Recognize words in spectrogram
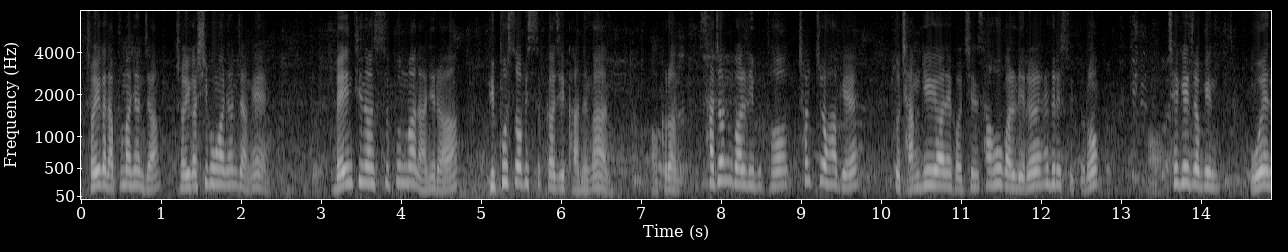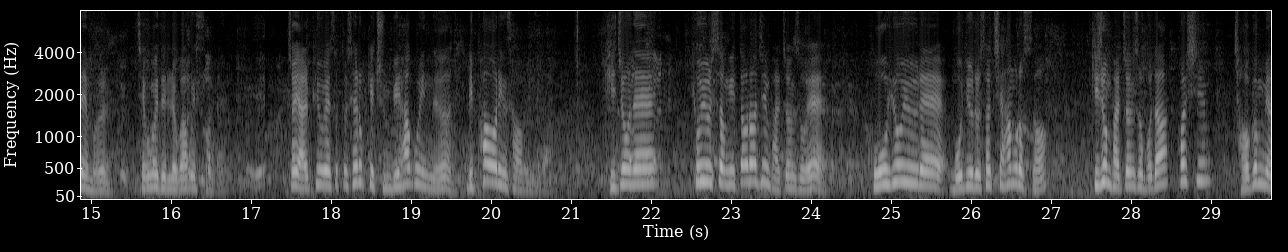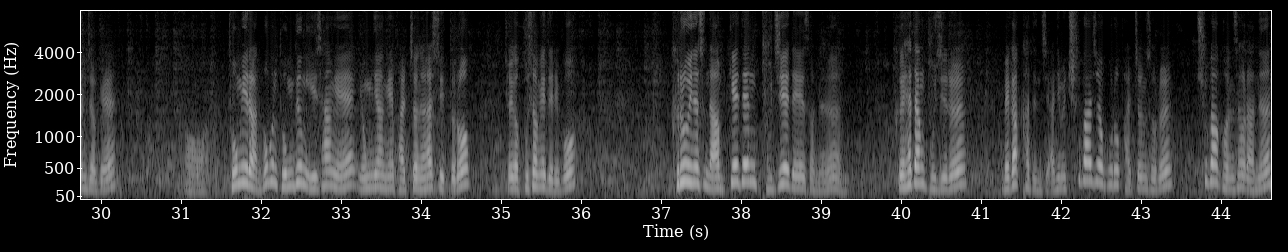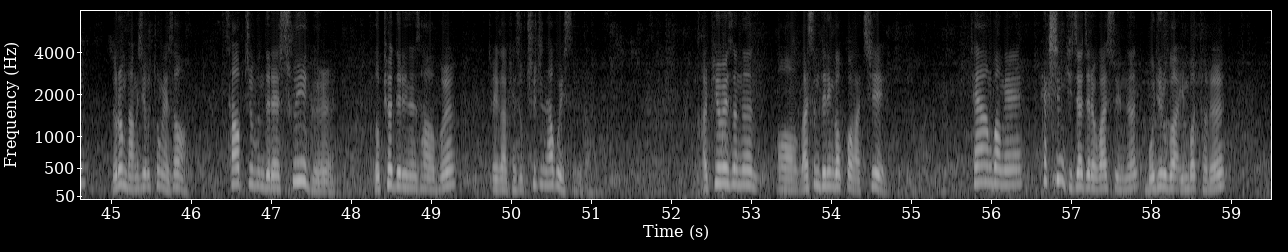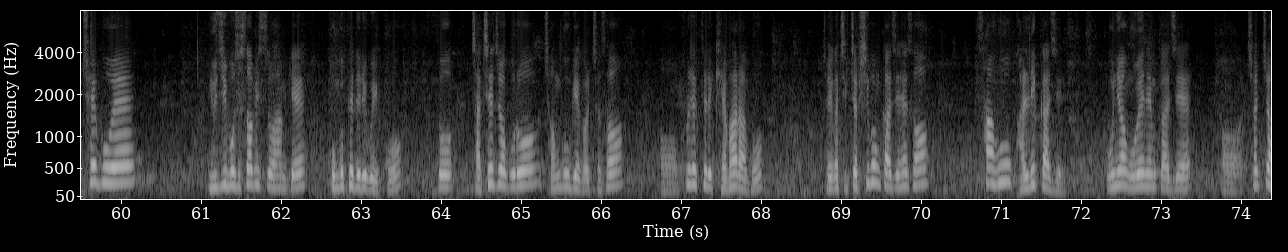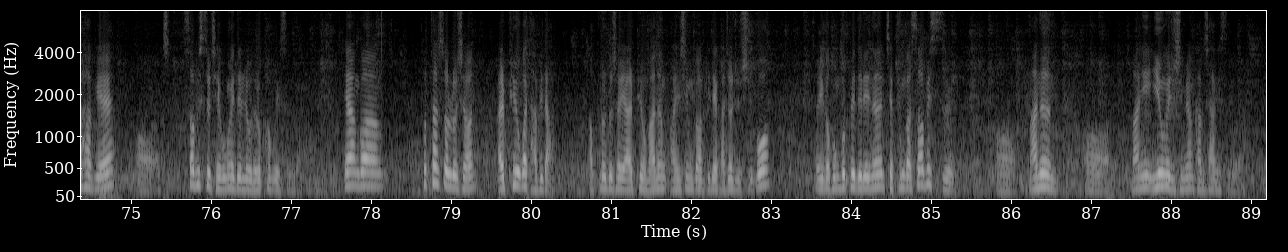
저희가 납품한 현장, 저희가 시공한 현장에 메인티넌스뿐만 아니라 비포 서비스까지 가능한 어, 그런 사전 관리부터 철저하게 또 장기간에 걸친 사후 관리를 해드릴 수 있도록 어, 체계적인 O&M을 제공해 드리려고 하고 있습니다. 저희 RPO에서 또 새롭게 준비하고 있는 리파워링 사업입니다. 기존의 효율성이 떨어진 발전소에 고효율의 모듈을 설치함으로써 기존 발전소보다 훨씬 적은 면적의 어, 동일한 혹은 동등 이상의 용량의 발전을 할 수 있도록 저희가 구성해드리고 그로 인해서 남게 된 부지에 대해서는 그 해당 부지를 매각하든지 아니면 추가적으로 발전소를 추가 건설하는 이런 방식을 통해서 사업주분들의 수익을 높여드리는 사업을 저희가 계속 추진하고 있습니다. RPO에서는 어, 말씀드린 것과 같이 태양광의 핵심 기자재라고 할 수 있는 모듈과 인버터를 최고의 유지보수 서비스와 함께 공급해드리고 있고 또 자체적으로 전국에 걸쳐서 어, 프로젝트를 개발하고 저희가 직접 시공까지 해서 사후 관리까지 운영 O&M까지 어, 철저하게 어, 서비스를 제공해 드리려고 노력하고 있습니다. 태양광 토탈 솔루션 RPO가 답이다. 앞으로도 저희 RPO 많은 관심과 기대 가져주시고 저희가 공급해 드리는 제품과 서비스 어, 많은 어, 많이 이용해 주시면 감사하겠습니다.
